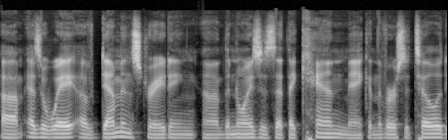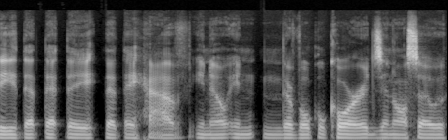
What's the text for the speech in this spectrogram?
um, as a way of demonstrating uh, the noises that they can make and the versatility that that they that they have. You know, in, in their vocal cords and also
